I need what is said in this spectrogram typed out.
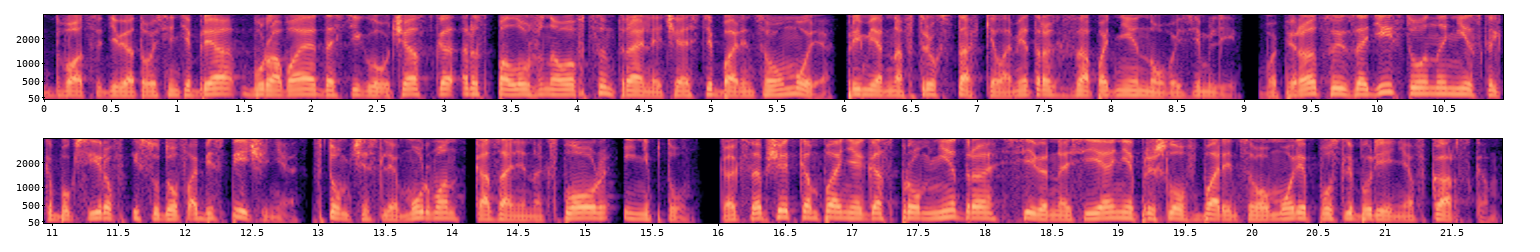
29 сентября буровая достигла участка, расположенного в центральной части Баренцева моря, примерно в 300 километрах западнее Новой Земли. В операции задействовано несколько буксиров и судов обеспечения, в том числе «Мурман», «Казанин Эксплорер» и «Нептун». Как сообщает компания «Газпром Недра», северное сияние пришло в Баренцево море после бурения в Карском.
